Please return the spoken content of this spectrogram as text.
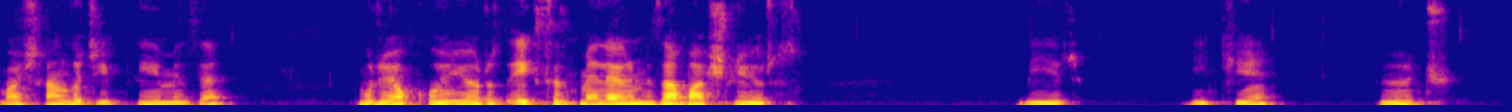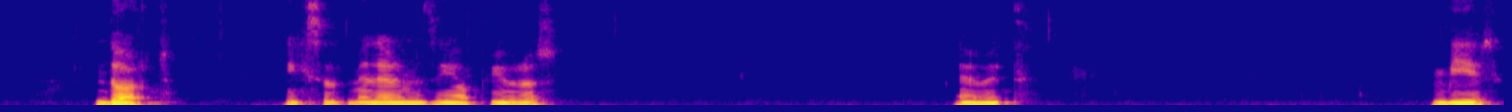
başlangıç ipliğimizi buraya koyuyoruz. Eksiltmelerimize başlıyoruz. 1 2 3 4 eksiltmelerimizi yapıyoruz. Evet. 1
